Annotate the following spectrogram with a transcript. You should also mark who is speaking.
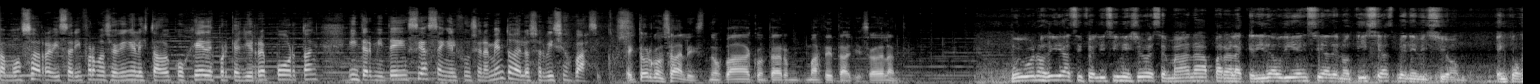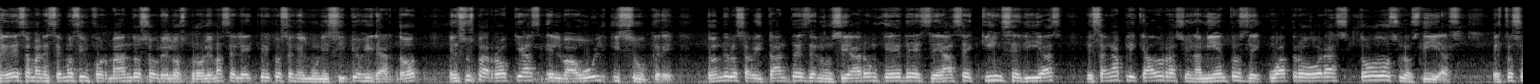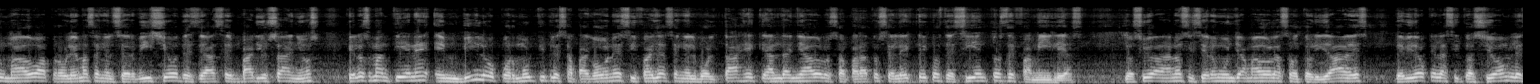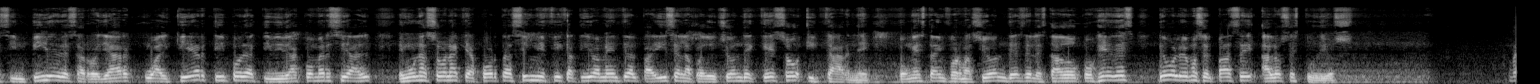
Speaker 1: Vamos a revisar información en el estado Cojedes porque allí reportan intermitencias en el funcionamiento de los servicios básicos.
Speaker 2: Héctor González nos va a contar más detalles. Adelante.
Speaker 3: Muy buenos días y feliz inicio de semana para la querida audiencia de Noticias Venevisión. En Cojedes amanecemos informando sobre los problemas eléctricos en el municipio Girardot, en sus parroquias El Baúl y Sucre donde los habitantes denunciaron que desde hace 15 días les han aplicado racionamientos de cuatro horas todos los días. Esto sumado a problemas en el servicio desde hace varios años que los mantiene en vilo por múltiples apagones y fallas en el voltaje que han dañado los aparatos eléctricos de cientos de familias. Los ciudadanos hicieron un llamado a las autoridades debido a que la situación les impide desarrollar cualquier tipo de actividad comercial en una zona que aporta significativamente al país en la producción de queso y carne. Con esta información desde el estado Cojedes, devolvemos el pase a los estudios.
